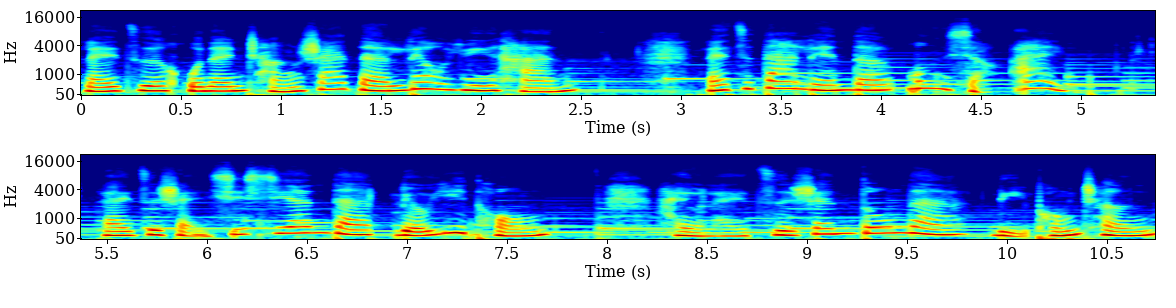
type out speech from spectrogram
来自湖南长沙的廖韵涵，来自大连的孟小爱，来自陕西西安的刘艺彤，还有来自山东的李鹏程，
